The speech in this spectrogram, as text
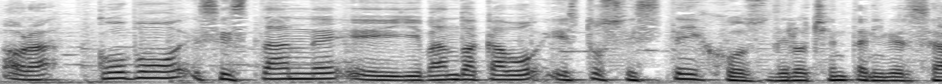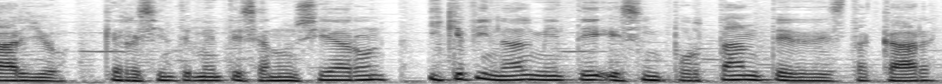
Ahora, ¿cómo se están eh, llevando a cabo estos festejos del 80 aniversario que recientemente se anunciaron y que finalmente es importante de destacar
